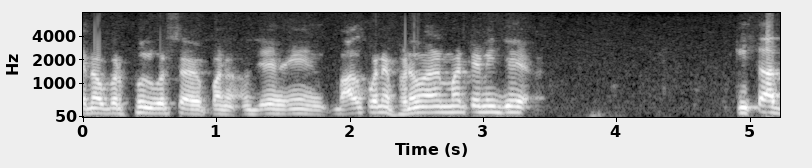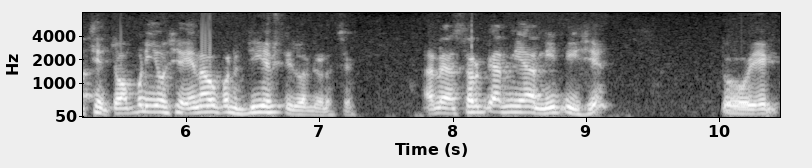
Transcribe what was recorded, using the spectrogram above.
એના ઉપર ફૂલ વરસાવે પણ જે બાળકોને ભણવા માટેની જે કિતાબ છે, ચોપડીઓ છે, એના ઉપર જીએસટી લગાડશે એટલે સરકારની આ નીતિ છે. તો એક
